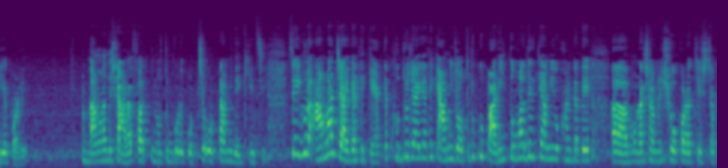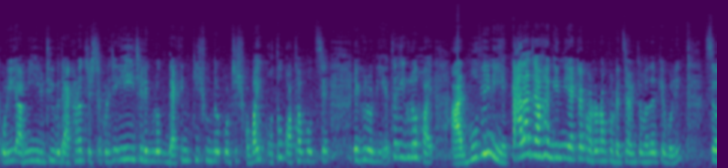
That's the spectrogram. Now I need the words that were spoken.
ইয়ে করে। বাংলাদেশে আরাফাত নতুন করে করছে ওটা আমি দেখিয়েছি। তো এইগুলো আমার জায়গা থেকে, একটা ক্ষুদ্র জায়গা থেকে আমি যতটুকু পারি, তোমাদেরকে আমি ওখানটাতে ওনার সামনে শো করার চেষ্টা করি, আমি ইউটিউবে দেখানোর চেষ্টা করি যে, এই ছেলেগুলো দেখেন কি সুন্দর করছে, সবাই কত কথা বলছে এগুলো নিয়ে। তো এগুলো হয়। আর মুভি নিয়ে, কালা জাহাঙ্গীর নিয়ে একটা ঘটনা ঘটেছে, আমি তোমাদেরকে বলি। সো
